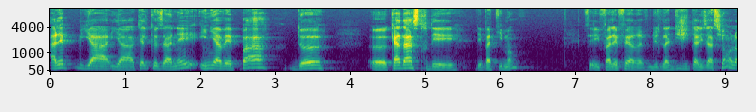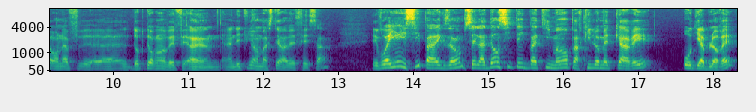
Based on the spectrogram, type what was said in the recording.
Il, y a quelques années, il n'y avait pas de euh, cadastre des, bâtiments. Il fallait faire de la digitalisation. Alors, fait, un doctorant avait fait, un, étudiant en master avait fait ça. Et voyez ici, par exemple, c'est la densité de bâtiments par kilomètre carré au Diableret.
